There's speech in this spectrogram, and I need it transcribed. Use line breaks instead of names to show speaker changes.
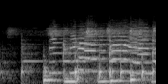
Thank you.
